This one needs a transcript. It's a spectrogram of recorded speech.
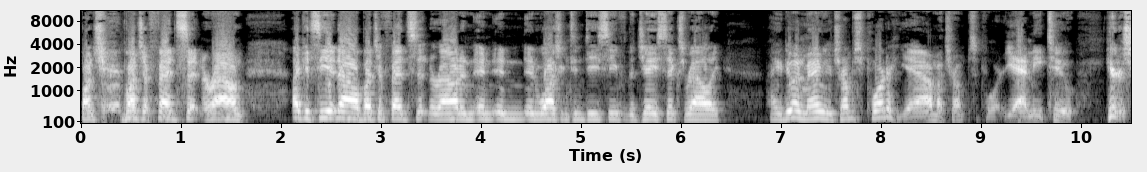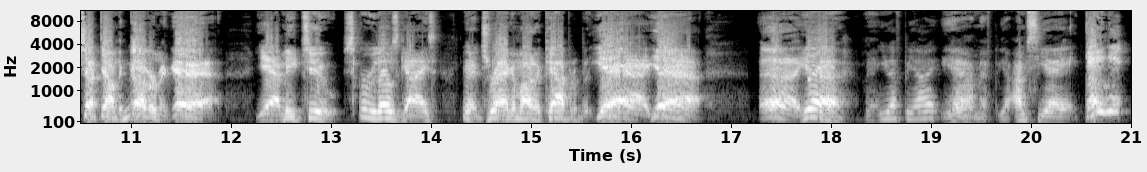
bunch bunch of feds sitting around. I can see it now. A bunch of feds sitting around in, in, in Washington D.C. for the J6 rally. How you doing, man? You a Trump supporter? Yeah, I'm a Trump supporter. Yeah, me too. Here to shut down the government. Yeah. Yeah, me too. Screw those guys. I'm going to drag them out of the Capitol. But yeah, yeah. Uh, yeah. Man, you FBI? Yeah, I'm FBI. I'm CIA. Dang it!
